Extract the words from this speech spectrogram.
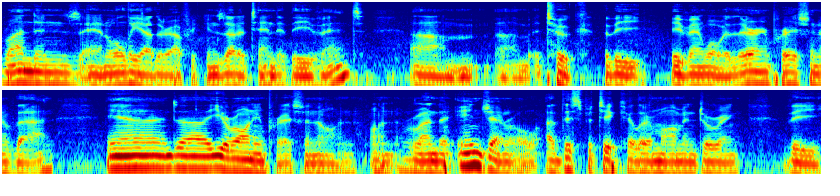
Rwandans and all the other Africans that attended the event um, um, took the event? What was their impression of that? And uh, your own impression on, on Rwanda in general at this particular moment during the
